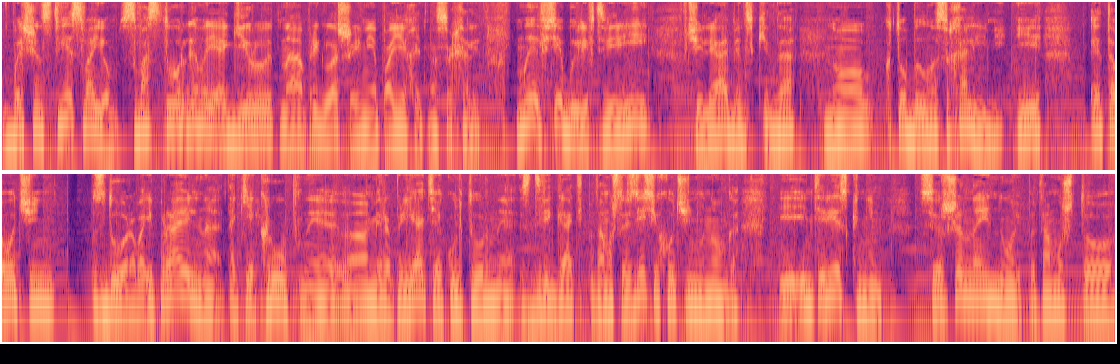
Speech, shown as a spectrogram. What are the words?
в большинстве своем с восторгом реагируют на приглашение поехать на Сахалин. Мы все были в Твери, в Челябинске, да, но кто был на Сахалине? И это очень здорово и правильно такие крупные э, мероприятия культурные сдвигать, потому что здесь их очень много. И интерес к ним совершенно иной, потому что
